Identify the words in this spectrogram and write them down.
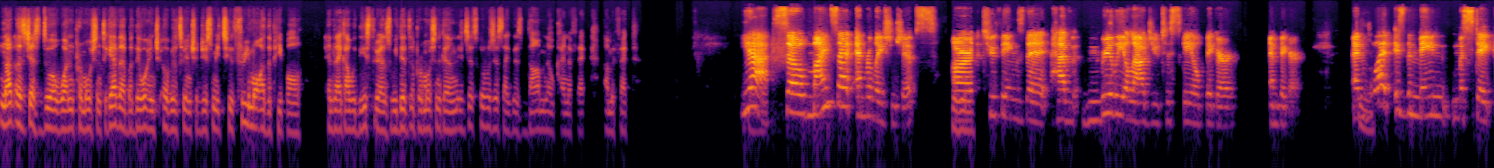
not us just do a one promotion together but they were able to introduce me to three more other people and then i got with these three as we did the promotion again it just it was just like this domino kind of effect um effect yeah. So mindset and relationships mm-hmm. are the two things that have really allowed you to scale bigger and bigger. And mm-hmm. what is the main mistake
